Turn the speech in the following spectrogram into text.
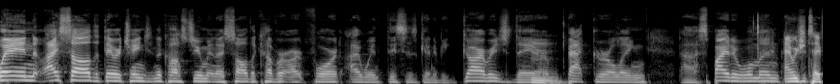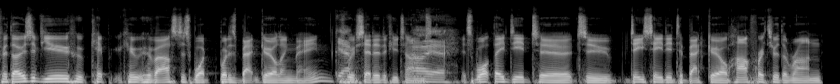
when I saw that they were changing the costume and I saw the cover art for it, I went, "This is going to be garbage." They're Hmm. Batgirling uh, Spider Woman. And we should say for those of you who kept who, who've asked us what what does Batgirling mean because Yeah. we've said it a few times. Oh, yeah. It's what they did to to DC did to Batgirl halfway through the run,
